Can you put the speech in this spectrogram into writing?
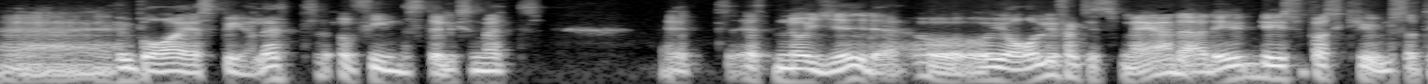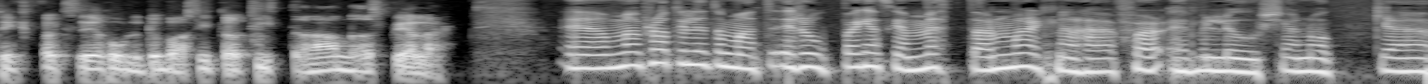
eh, hur bra är spelet och finns det liksom ett, ett, ett nöje i det? Och, och jag håller ju faktiskt med där. Det, det är så pass kul så att det faktiskt är roligt att bara sitta och titta när andra spelar. Eh, Man pratar lite om att Europa är ganska mättad marknad här för Evolution och eh,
